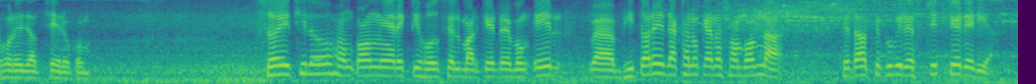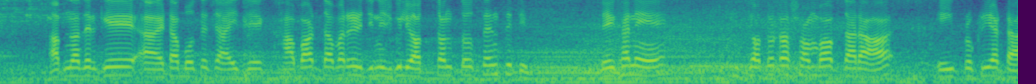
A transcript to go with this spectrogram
ভরে যাচ্ছে এরকম। সো এই ছিল হংকংয়ের একটি হোলসেল মার্কেট এবং এর ভিতরে দেখানো কেন সম্ভব না, সেটা হচ্ছে খুবই রেস্ট্রিক্টেড এরিয়া আপনাদেরকে এটা বলতে চাই যে খাবার দাবারের জিনিসগুলি অত্যন্ত সেন্সিটিভ তো এখানে যতটা সম্ভব তারা এই প্রক্রিয়াটা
